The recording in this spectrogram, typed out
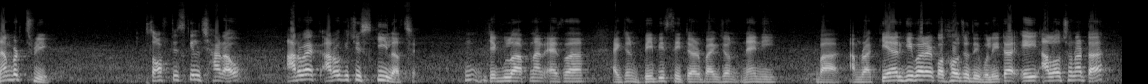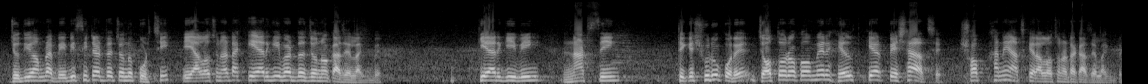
নাম্বার থ্রি সফট স্কিল ছাড়াও আরও এক আরও কিছু স্কিল আছে যেগুলো আপনার অ্যাজ আ একজন বেবি সিটার বা একজন ন্যানি বা আমরা কেয়ার গিভারের কথাও যদি বলি, এটা এই আলোচনাটা যদিও আমরা বেবি সিটারদের জন্য করছি, এই আলোচনাটা কেয়ার গিভারদের জন্য কাজে লাগবে। কেয়ার গিভিং নার্সিং থেকে শুরু করে যত রকমের হেলথ কেয়ার পেশা আছে, সবখানে আজকের আলোচনাটা কাজে লাগবে।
